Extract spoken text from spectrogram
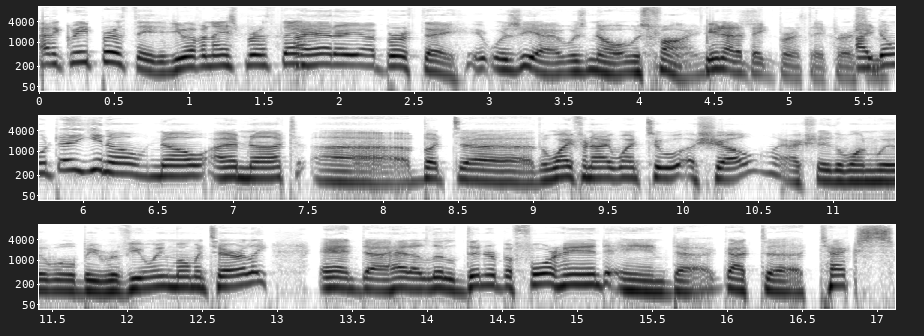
I had a great birthday. Did you have a nice birthday? I had a uh, birthday. It was yeah. It was no. It was fine. You're not a big birthday person. I don't, uh, you know, no, I'm not. Uh, but uh, the wife and I went to a show, actually, the one we will be reviewing momentarily, and uh, had a little dinner beforehand and uh, got uh, texts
